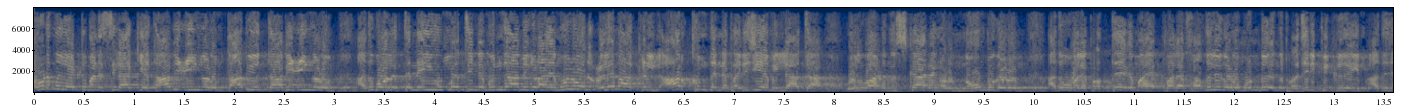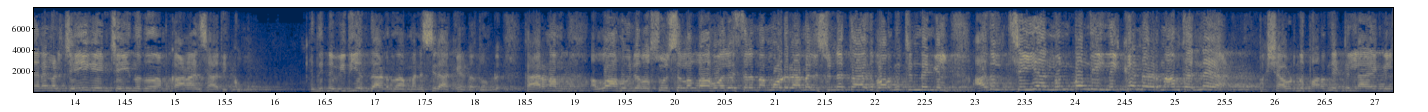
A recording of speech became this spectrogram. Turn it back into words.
അവിടുന്ന് കേട്ട് മനസ്സിലാക്കിയ താപിഴങ്ങളും താപിയു താപിഴങ്ങളും അതുപോലെ തന്നെ ഈ ഉമ്മത്തിന്റെ മുൻഗാമികളായ മുഴുവൻ ഉലമാക്കളിൽ ആർക്കും തന്നെ പരിചയമില്ലാത്ത ഒരുപാട് നിസ്കാരങ്ങളും നോമ്പുകളും അതുപോലെ പ്രത്യേകമായ പല ഫതിലുകളും ഉണ്ട് എന്ന് പ്രചരിപ്പിക്കുകയും അത് ജനങ്ങൾ ചെയ്യുകയും ചെയ്യുന്നത് നാം കാണാൻ സാധിക്കും. ഇതിന്റെ വിധി എന്താണെന്ന് നാം മനസ്സിലാക്കേണ്ടതുണ്ട്. കാരണം അള്ളാഹുവിന്റെ റസൂൽ സല്ലാഹു അലൈഹി സ്വലം നമ്മോട് ഒരു അമൽ സുന്നത്തായത് പറഞ്ഞിട്ടുണ്ടെങ്കിൽ അതിൽ ചെയ്യാൻ മുൻപന്തിയിൽ നിൽക്കേണ്ടവർ നാം തന്നെയാണ്. പക്ഷെ അവിടുന്ന് പറഞ്ഞിട്ടില്ല എങ്കിൽ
